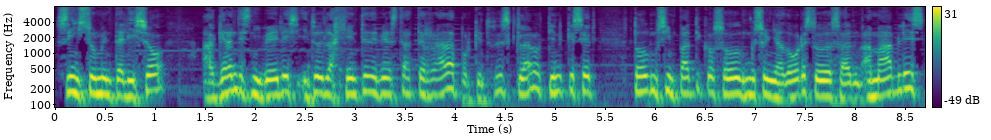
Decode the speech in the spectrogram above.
Se instrumentalizó a grandes niveles y entonces la gente debe estar aterrada porque entonces, claro, tiene que ser todos muy simpáticos, todos muy soñadores, todos am- amables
